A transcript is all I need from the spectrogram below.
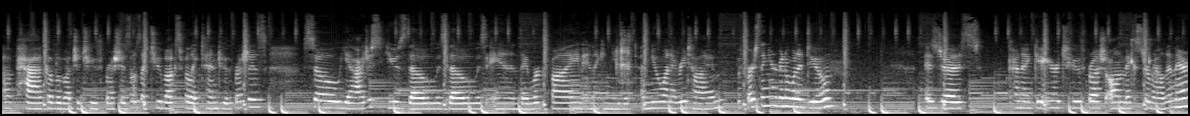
a pack of a bunch of toothbrushes. It was like two bucks for like 10 toothbrushes. So yeah, I just use those, those, and they work fine and I can use a new one every time. The first thing you're gonna wanna do is just kind of get your toothbrush all mixed around in there.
